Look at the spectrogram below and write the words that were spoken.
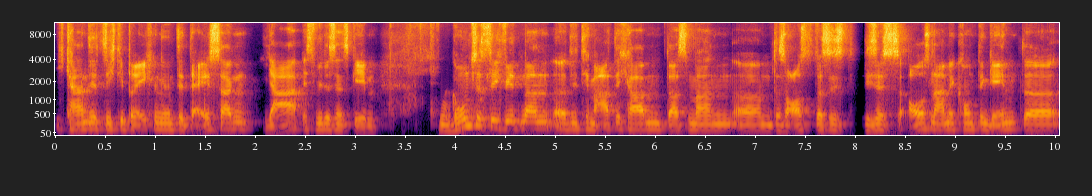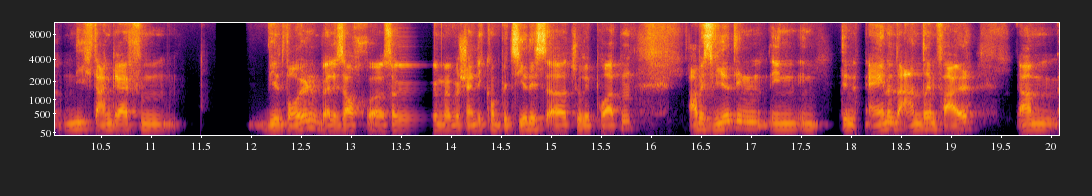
Ich kann jetzt nicht die Berechnungen im Detail sagen. Ja, es wird es jetzt geben. Grundsätzlich wird man äh, die Thematik haben, dass man ähm, das aus, dass es dieses Ausnahmekontingent äh, nicht angreifen wird wollen, weil es auch, äh, sagen wir, wahrscheinlich kompliziert ist äh, zu reporten. Aber es wird in, in, in den ein oder anderen Fall ähm,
